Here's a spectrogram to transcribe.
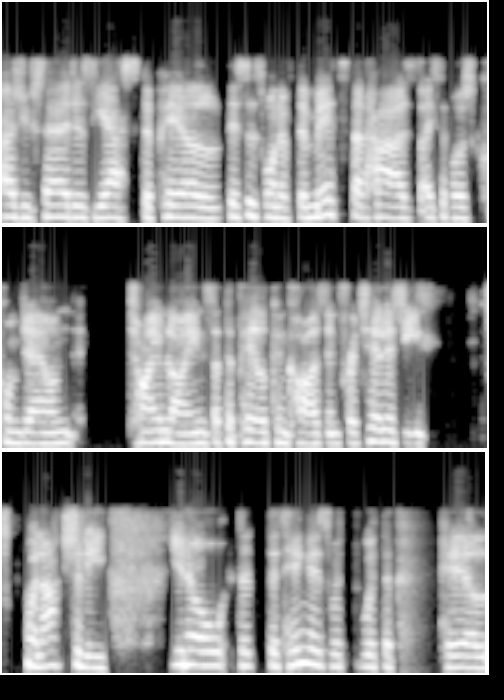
as you said, is yes, the pill. This is one of the myths that has, I suppose, come down timelines that the pill can cause infertility. When actually you know the, the thing is with with the pill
